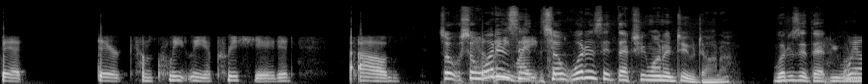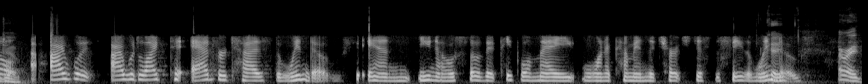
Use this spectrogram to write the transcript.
that they're completely appreciated. Um, so, so, so what anyway, is it? So, what is it that you want to do, Donna? What is it that you want well, to do? I would I would like to advertise the windows, and you know, so that people may want to come in the church just to see the windows. Okay. All right,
